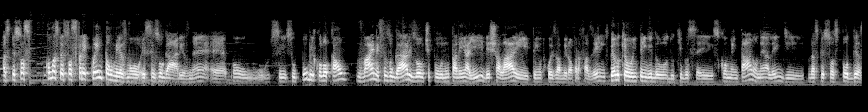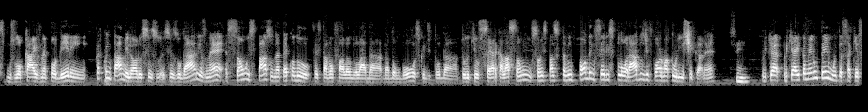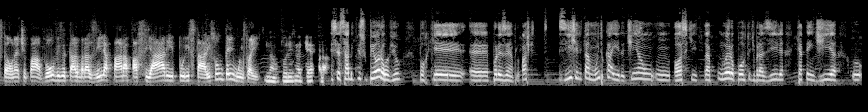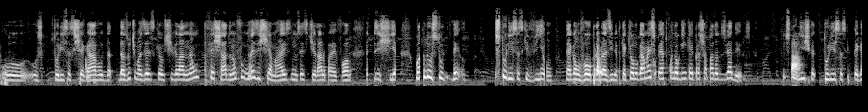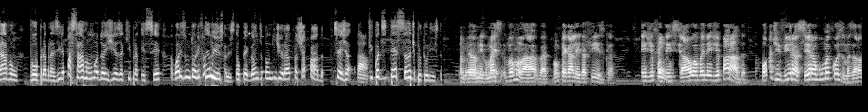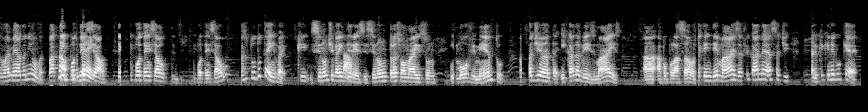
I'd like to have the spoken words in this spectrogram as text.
As pessoas, como as pessoas frequentam mesmo esses lugares, né? É, com, se, se o público local vai nesses lugares ou, tipo, não tá nem aí, deixa lá e tem outra coisa melhor para fazer. Pelo que eu entendi do, do que vocês comentaram, né, além de das pessoas poder, os locais, né, poderem frequentar melhor esses, esses lugares, né, são espaços, né, até quando vocês estavam falando lá da, da Dom Bosco, de toda, tudo que o cerca lá, são, são espaços que também podem ser explorados de forma turística, né? Sim. Porque, porque aí também não tem muito essa questão, né? Tipo, ah, vou visitar Brasília para passear e turistar. Isso não tem muito aí. Não, turismo aqui é fraco. E você sabe que isso piorou, viu? Porque, é, por exemplo, eu acho que existe, ele está muito caído. Tinha um, um OSC no aeroporto de Brasília que atendia o, o, os turistas que chegavam. Da, das últimas vezes que eu estive lá, não tá fechado, não, não existia mais. Não sei se tiraram para a reforma, não existia. Quando os, os turistas que vinham pegam voo para Brasília, porque aqui é o lugar mais perto quando alguém quer ir para Chapada dos Veadeiros. Os Tá. turistas, turistas que pegavam voo para Brasília passavam um ou dois dias aqui para conhecer. Agora eles não estão nem fazendo isso, eles estão pegando e estão indo direto para Chapada. Ou seja, Tá. ficou desinteressante para o turista. Meu amigo, mas vamos lá, vamos pegar a lei da física. Energia Sim. potencial é uma energia parada. Pode vir a ser alguma coisa, mas ela não é merda nenhuma. Mas Não, tem potencial. Tem potencial. Tem potencial, quase tudo tem, velho. Que se não tiver Tá. interesse, se não transformar isso em movimento, não adianta. E cada vez mais a, a população vai tender mais a ficar nessa de velho, o que que nego quer?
